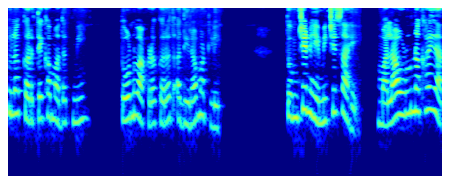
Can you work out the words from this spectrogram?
तुला करते का मदत मी? तोंड वाकडं करत अधिरा म्हटली तुमचे नेहमीचेच आहे. मला ओढू नका यात.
